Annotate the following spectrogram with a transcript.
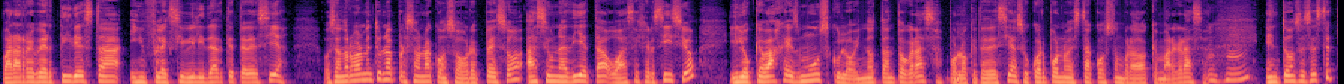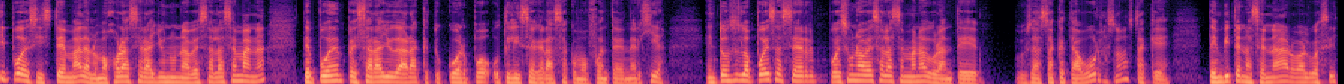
para revertir esta inflexibilidad que te decía. O sea, normalmente una persona con sobrepeso hace una dieta o hace ejercicio y lo que baja es músculo y no tanto grasa. Por lo que te decía, su cuerpo no está acostumbrado a quemar grasa. Entonces, este tipo de sistema, de a lo mejor hacer ayuno una vez a la semana, te puede empezar a ayudar a que tu cuerpo utilice grasa como fuente de energía. Entonces, lo puedes hacer pues una vez a la semana durante, pues hasta que te aburras, ¿no? Hasta que te inviten a cenar o algo así.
